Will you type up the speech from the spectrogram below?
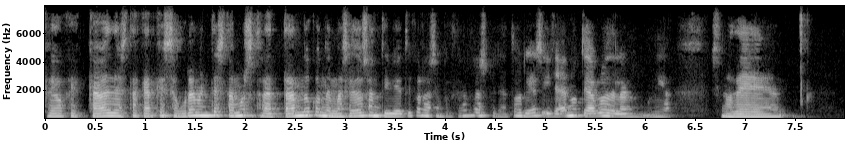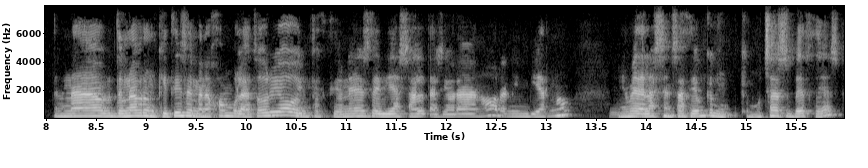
creo que cabe destacar que seguramente estamos tratando con demasiados antibióticos las infecciones respiratorias y ya no te hablo de la neumonía, sino de, una, bronquitis de manejo ambulatorio o infecciones de vías altas. Y ahora, ¿no? ahora en invierno, a mí me da la sensación que, muchas veces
